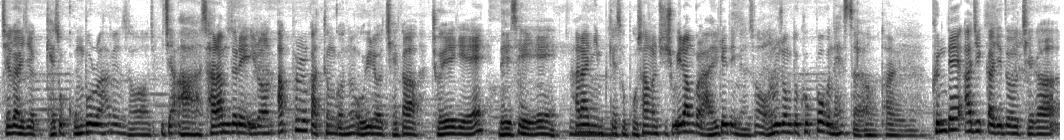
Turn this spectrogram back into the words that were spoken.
제가 이제 계속 공부를 하면서 이제 아 사람들의 이런 악플 같은 거는 오히려 제가 저에게 내세에 음. 하나님께서 보상을 주시고 이런 걸 알게 되면서 어느 정도 극복은 했어요 어. 근데 아직까지도 제가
